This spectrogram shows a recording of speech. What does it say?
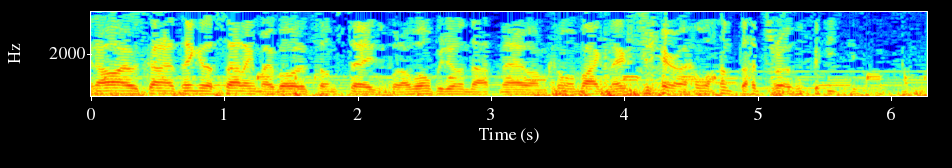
You know, I was kind of thinking of selling my boat at some stage, but I won't be doing that now. I'm coming back next year. I want that trophy.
